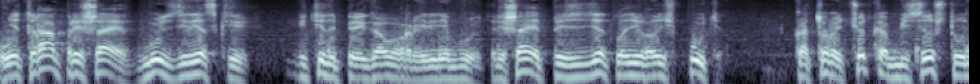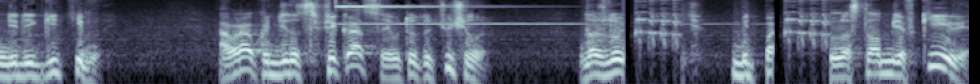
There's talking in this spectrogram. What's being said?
Не Трамп решает, будет Зеленский идти на переговоры или не будет. Решает президент Владимир Владимирович Путин, который четко объяснил, что он нелегитимный. А в рамках денацификации вот это чучело должно быть по- на столбе в Киеве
